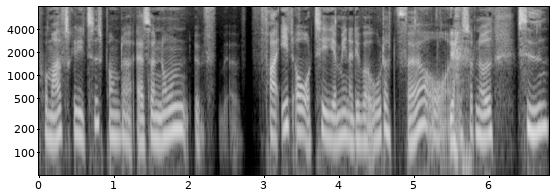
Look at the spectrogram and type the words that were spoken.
på meget forskellige tidspunkter. Altså nogen øh, fra et år til, jeg mener, det var 48 år ja. eller sådan noget siden.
